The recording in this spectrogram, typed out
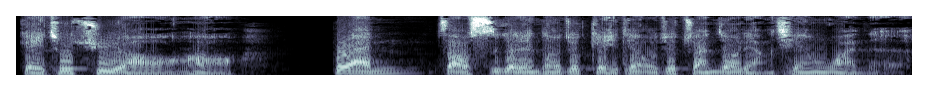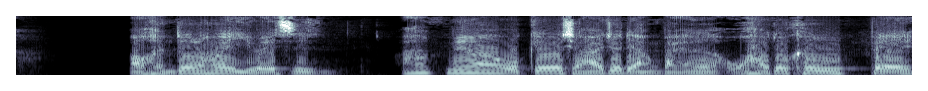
给出去哦，哈，不然找十个人头就给掉，我就转走两千万了。哦，很多人会以为是。啊，没有啊，我给我小孩就两百二，我好多客户被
